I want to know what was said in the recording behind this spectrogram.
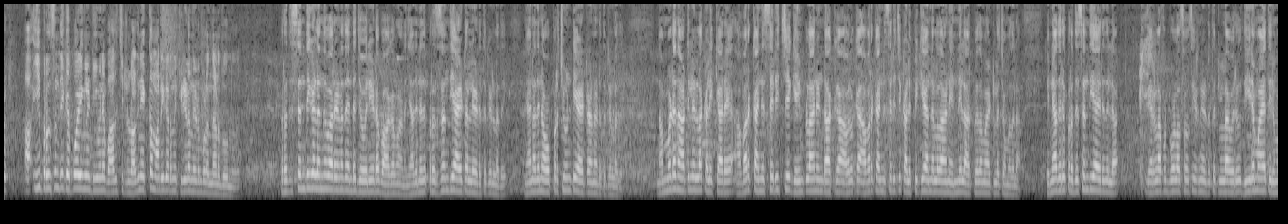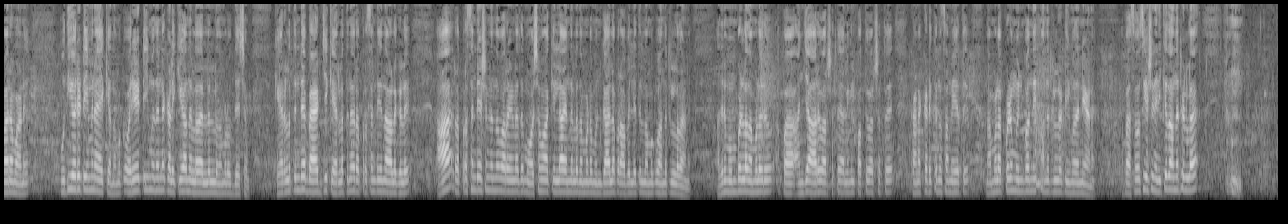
ഈ പ്രതിസന്ധിയൊക്കെ എപ്പോഴെങ്കിലും ടീമിനെ ബാധിച്ചിട്ടുണ്ടോ? അതിനെയൊക്കെ മറികടന്ന് കിരീടം നേടുമ്പോൾ എന്താണ് തോന്നുന്നത്? പ്രതിസന്ധികൾ എന്ന് പറയുന്നത് എന്റെ ജോലിയുടെ ഭാഗമാണ്. ഞാൻ അതിനത് പ്രതിസന്ധി ആയിട്ടല്ല എടുത്തിട്ടുള്ളത്. ഞാൻ അതിനെ ഓപ്പർച്യൂണിറ്റി ആയിട്ടാണ് എടുത്തിട്ടുള്ളത്. നമ്മുടെ നാട്ടിലുള്ള കളിക്കാരെ അവർക്കനുസരിച്ച് ഗെയിം പ്ലാൻ ഉണ്ടാക്കുക അവർക്ക് അവർക്കനുസരിച്ച് കളിപ്പിക്കുക എന്നുള്ളതാണ് എന്നിൽ അർപ്പിതമായിട്ടുള്ള ചുമതല. പിന്നെ അതൊരു പ്രതിസന്ധി ആയിരുന്നില്ല കേരള ഫുട്ബോൾ അസോസിയേഷൻ എടുത്തിട്ടുള്ള ഒരു ധീരമായ തീരുമാനമാണ്. പുതിയൊരു ടീമിനെ അയക്കുക നമുക്ക് ഒരേ ടീം തന്നെ കളിക്കുക എന്നുള്ളതല്ലല്ലോ നമ്മുടെ ഉദ്ദേശം. കേരളത്തിന്റെ ബാഡ്ജ് കേരളത്തിനെ റെപ്രസെന്റ് ചെയ്യുന്ന ആളുകൾ ആ റെപ്രസെന്റേഷൻ എന്ന് പറയുന്നത് മോശമാക്കില്ല എന്നുള്ള നമ്മുടെ മുൻകാല പ്രാബല്യത്തിൽ നമുക്ക് വന്നിട്ടുള്ളതാണ്. അതിനു മുമ്പുള്ള നമ്മളൊരു അഞ്ച് ആറ് വർഷത്തെ അല്ലെങ്കിൽ പത്ത് വർഷത്തെ കണക്കെടുക്കുന്ന സമയത്ത് നമ്മളെപ്പോഴും മുൻപന്തിയിൽ വന്നിട്ടുള്ള ടീം തന്നെയാണ്. അപ്പോൾ അസോസിയേഷൻ എനിക്ക് തന്നിട്ടുള്ള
